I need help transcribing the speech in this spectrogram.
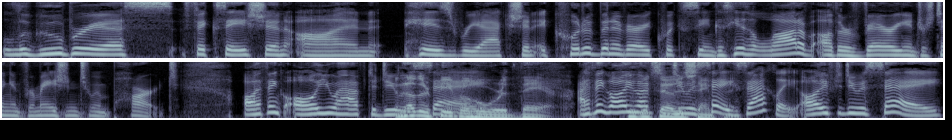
lugubrious fixation on his reaction. It could have been a very quick scene because he has a lot of other very interesting information to impart. I think all you have to do and is other say, people who were there. I think all you have to do is say thing. exactly. All you have to do is say,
